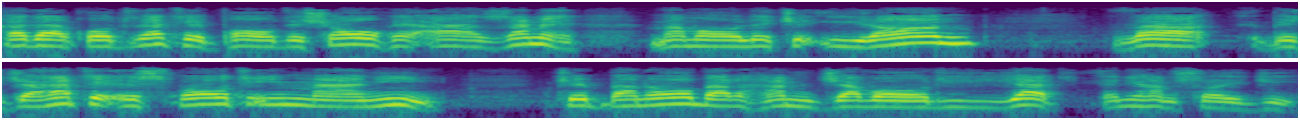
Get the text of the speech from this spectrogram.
قدر قدرت پادشاه اعظم ممالک ایران و به جهت اثبات این معنی که بنا بر همجواریت یعنی همسایگی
